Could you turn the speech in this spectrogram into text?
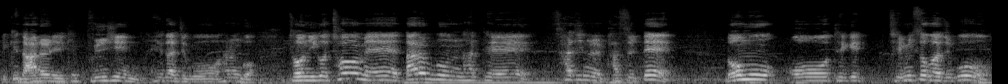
이렇게 나를 이렇게 분신해가지고 하는 거. 전 이거 처음에 다른 분한테 사진을 봤을 때 너무 어 되게 재밌어가지고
